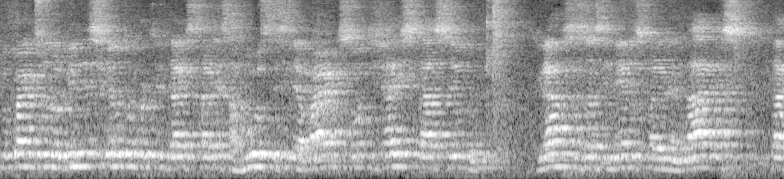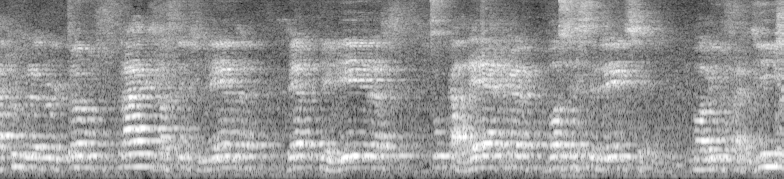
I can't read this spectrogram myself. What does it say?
No Parque das Rodovias, tivemos a oportunidade de estar nessa rua, Cecília Marques, onde já está sendo, graças às emendas parlamentares, está aqui o vereador que traz bastante emenda, Beto Pereira, o Careca, Vossa Excelência, Maurício Fadinho,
